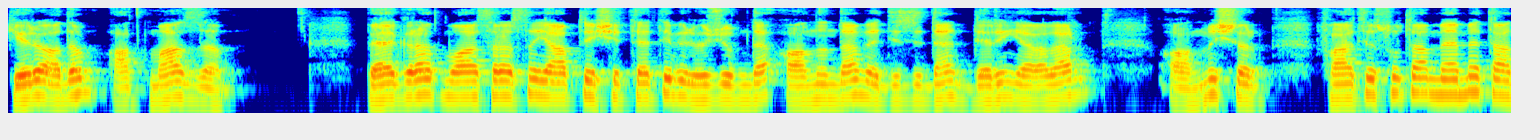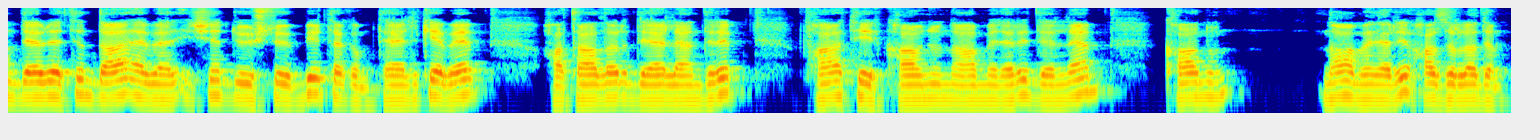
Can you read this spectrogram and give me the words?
geri adım atmazdı. Belgrad muhasarasında yaptığı şiddetli bir hücumda alnından ve dizinden derin yaralar almıştır. Fatih Sultan Mehmet Han devletin daha evvel içine düştüğü bir takım tehlike ve hataları değerlendirip Fatih kanunnameleri denilen kanunnameleri hazırladı.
